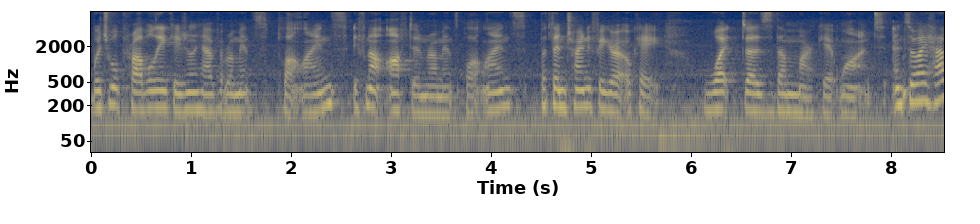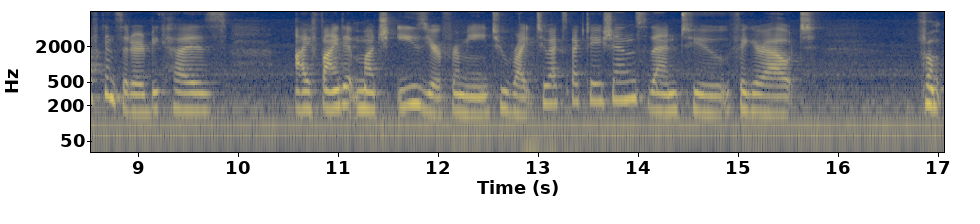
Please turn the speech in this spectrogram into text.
which will probably occasionally have romance plot lines, if not often romance plot lines, but then trying to figure out, okay, what does the market want? And so I have considered because I find it much easier for me to write to expectations than to figure out from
